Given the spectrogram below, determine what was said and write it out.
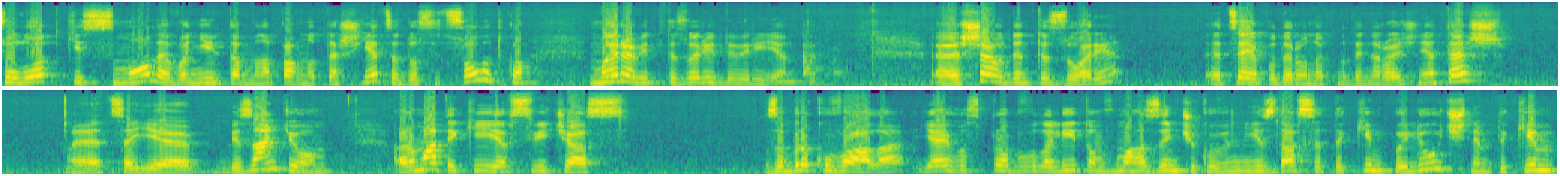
солодкі смоли. Ваніль там, напевно, теж є, це досить солодко. Мира від Тезорі до Орієнти. Е, Ще один Тезорі. Це є подарунок на день народження теж. Це є Бізантіум. Аромат, який я в свій час забракувала. Я його спробувала літом в магазинчику. Він мені здався таким пилючним, таким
